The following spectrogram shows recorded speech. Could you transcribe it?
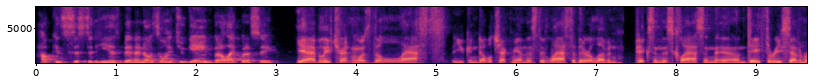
how consistent he has been. I know it's only two games, but I like what I see. Yeah, I believe Trenton was the last. You can double check me on this. The last of their 11 picks in this class, and on day three, seven,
